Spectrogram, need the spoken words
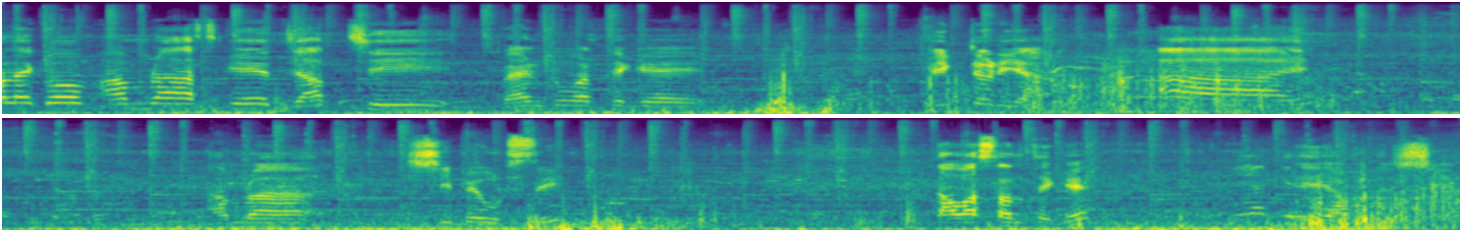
আলাইকুম আমরা আজকে যাচ্ছি ভ্যানকুভার থেকে ভিক্টোরিয়া। হাই! আমরা শিপে উঠছি তাওয়াসান থেকে, এই আমাদের শিপ।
